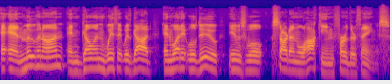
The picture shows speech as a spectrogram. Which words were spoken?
and moving on and going with it with God. And what it will do is will start unlocking further things.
